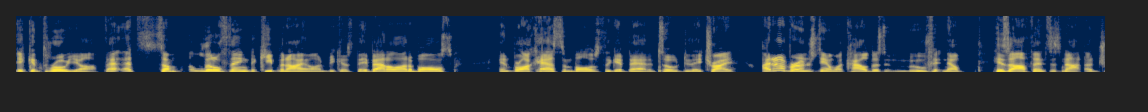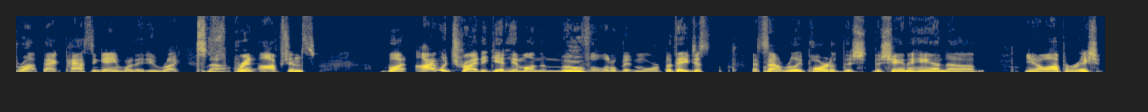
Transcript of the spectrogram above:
it can throw you off. That that's some little thing to keep an eye on because they bat a lot of balls, and Brock has some balls to get batted. So do they try? I don't ever understand why Kyle doesn't move it. Now his offense is not a drop back passing game where they do like sprint options, but I would try to get him on the move a little bit more. But they just that's not really part of the the Shanahan uh, you know operation.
